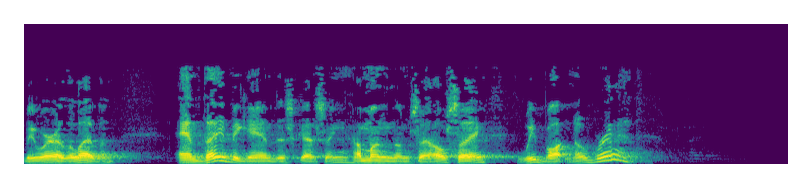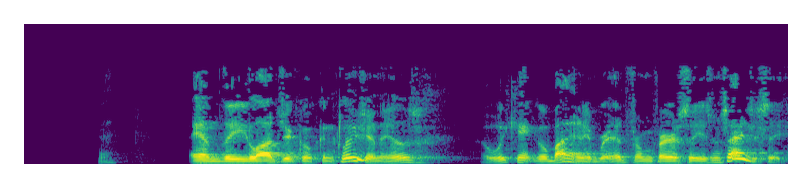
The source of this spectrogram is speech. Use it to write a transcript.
beware of the leaven, and they began discussing among themselves, saying, We bought no bread. And the logical conclusion is, we can't go buy any bread from Pharisees and Sadducees.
